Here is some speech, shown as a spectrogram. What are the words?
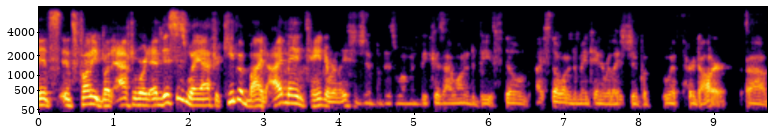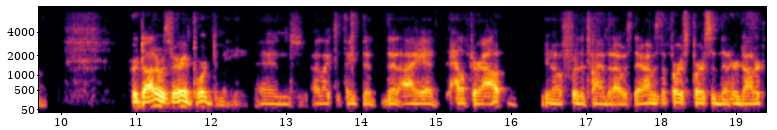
it's it's funny, but afterward, and this is way after. Keep in mind, I maintained a relationship with this woman because I wanted to be still. I still wanted to maintain a relationship with with her daughter. Um, her daughter was very important to me, and I like to think that that I had helped her out. You know, for the time that I was there, I was the first person that her daughter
